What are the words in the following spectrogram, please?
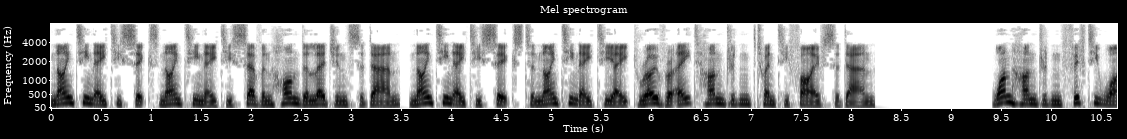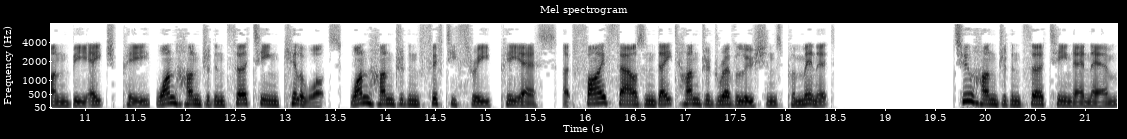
1986–1987 Honda Legend sedan, 1986–1988 Rover 825 sedan 151 bhp 113 kilowatts 153 ps at 5800 revolutions per minute 213 Nm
